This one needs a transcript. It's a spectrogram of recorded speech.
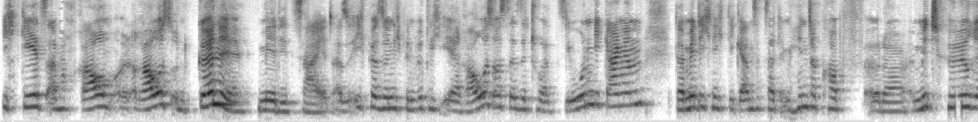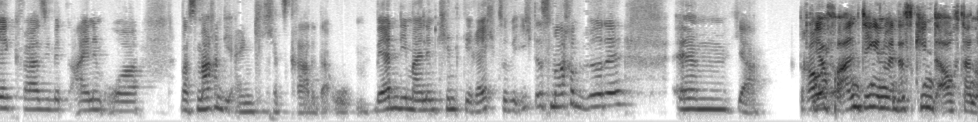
ich gehe jetzt einfach raus und gönne mir die Zeit. Also ich persönlich bin wirklich eher raus aus der Situation gegangen, damit ich nicht die ganze Zeit im Hinterkopf oder mithöre quasi mit einem Ohr, was machen die eigentlich jetzt gerade da oben? Werden die meinem Kind gerecht, so wie ich das machen würde? Ähm, ja, ja, vor allen Dingen, wenn das Kind auch dann,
